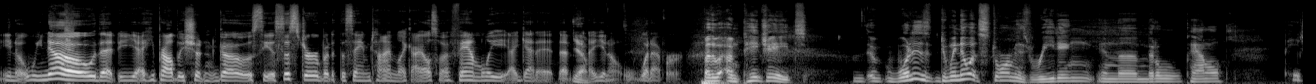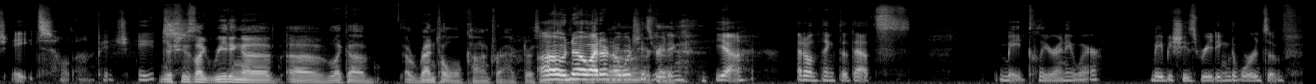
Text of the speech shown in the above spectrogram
you know, we know that, yeah, he probably shouldn't go see his sister, but at the same time, like, I also have family. I get it. That, Yeah. you know, whatever. By the way, on page eight, what is? Do we know what Storm is reading in the middle panel? Page eight. Hold on, page eight. Yeah, she's like reading a, a like a, a rental contract or something. Oh no, I don't know what Oh, she's okay. reading. Yeah, I don't think that that's made clear anywhere. Maybe she's reading the words of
